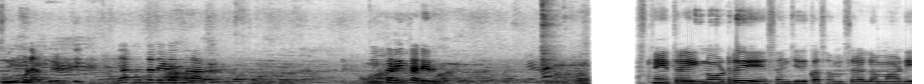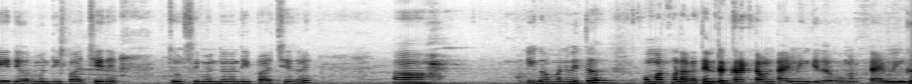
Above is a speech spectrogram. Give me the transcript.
ಸುಮ್ಮ ಕೂಡ ಬೀಳ್ತಿ. ಯಾಕೆ ಈಗ ಕರೀತಾರೆ. ಸ್ನೇಹಿತರೆ, ಈಗ ನೋಡ್ರಿ ಸಂಜೆ ಕಸ ಎಲ್ಲ ಮಾಡಿ ದೇವ್ರ ಮುಂದೆ ದೀಪ ಹಚ್ಚಿದೆ. ತುಳಸಿ ಮುಂದೆ ದೀಪ ಹಚ್ಚಿದ್ರಿ. ಈಗ ಮನವಿತ್ತು ಹೋಮ್ವರ್ಕ್ ಮಾಡಾಕತ್ತೇನೆ ರೀ ಕರೆಕ್ಟ್ ಅವ್ನ ಟೈಮಿಂಗ್ ಇದೆ ಹೋಮ್ವರ್ಕ್ ಟೈಮಿಂಗ್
